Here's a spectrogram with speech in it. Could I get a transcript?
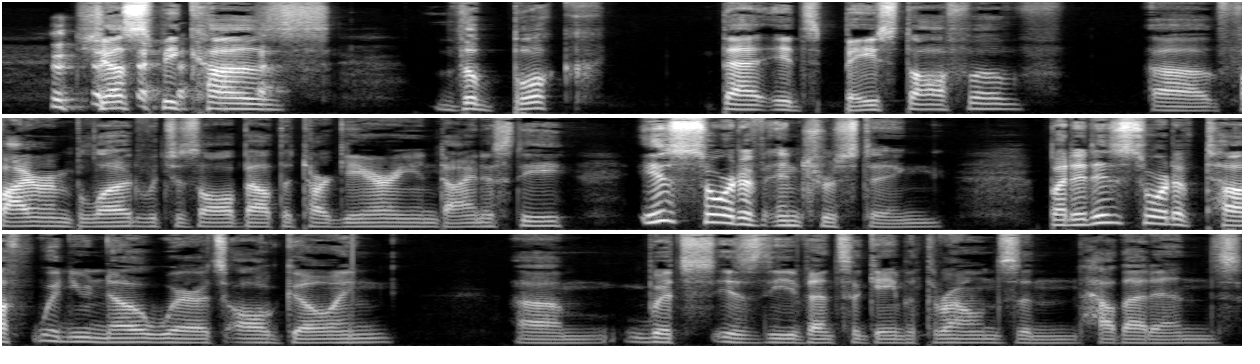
just because the book that it's based off of, uh, Fire and Blood, which is all about the Targaryen dynasty, is sort of interesting, but it is sort of tough when you know where it's all going, um, which is the events of Game of Thrones and how that ends.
